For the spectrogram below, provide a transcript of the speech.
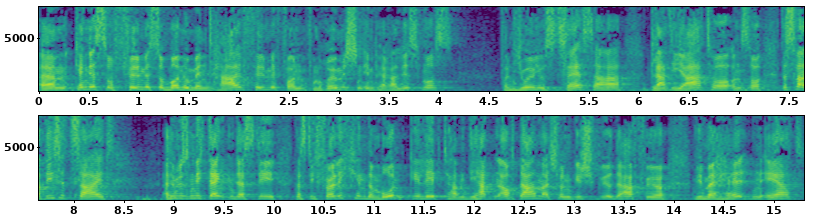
ähm, kennt ihr so Filme, so Monumentalfilme von, vom römischen Imperialismus? Von Julius Caesar, Gladiator und so. Das war diese Zeit. Also wir müssen nicht denken, dass die, dass die völlig hinter Mond gelebt haben. Die hatten auch damals schon ein Gespür dafür, wie man Helden ehrt,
